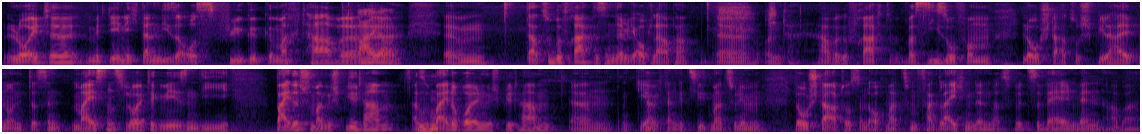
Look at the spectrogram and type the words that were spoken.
Leute, mit denen ich dann diese Ausflüge gemacht habe, Ah, ja. äh, ähm, dazu befragt. Das sind nämlich auch Laper. Äh, und habe gefragt, was sie so vom Low-Status-Spiel halten. Und das sind meistens Leute gewesen, die beides schon mal gespielt haben, Mhm. also beide Rollen gespielt haben. Ähm, und die habe ich dann gezielt mal zu dem Low-Status und auch mal zum Vergleichenden. Was würdest du wählen, wenn? Aber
